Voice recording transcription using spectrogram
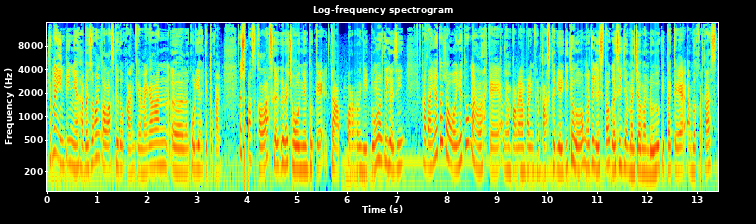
Cuman intinya habis itu kan kelas gitu kan kayak mereka kan uh, kuliah gitu kan. Terus pas kelas gara-gara cowoknya tuh kayak caper gitu ngerti gak sih? Katanya tuh cowoknya tuh malah kayak lempar-lemparin kertas ke dia gitu loh ngerti gak sih? Tau gak sih zaman-zaman dulu kita kayak ambil kertas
